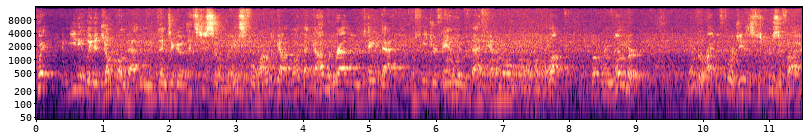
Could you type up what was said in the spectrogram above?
quick immediately to jump on that and then to go, that's just so wasteful. Why would God want that? God would rather you take that and feed your family with that animal, blah blah blah blah. But remember, remember right before Jesus was crucified,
